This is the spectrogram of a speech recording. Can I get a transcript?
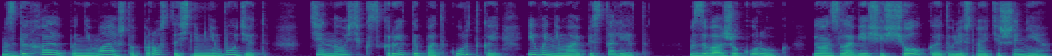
Вздыхаю, понимая, что просто с ним не будет. Тянусь к скрытой под курткой и вынимаю пистолет. Взвожу курок, и он зловеще щелкает в лесной тишине.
